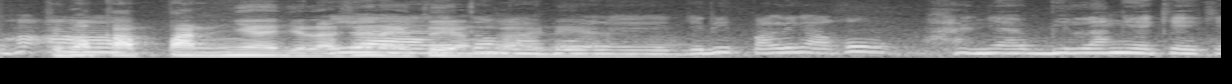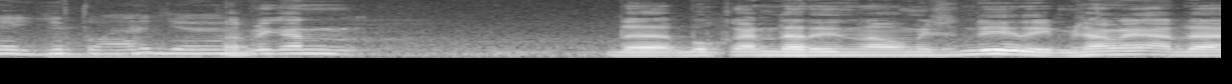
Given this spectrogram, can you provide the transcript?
ya. Cuma kapannya jelasnya Iya, nah itu yang nggak enggak ini ya. boleh. Jadi paling aku hanya bilang ya kayak kayak gitu aja. Tapi kan da- bukan dari Naomi sendiri. Misalnya ada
